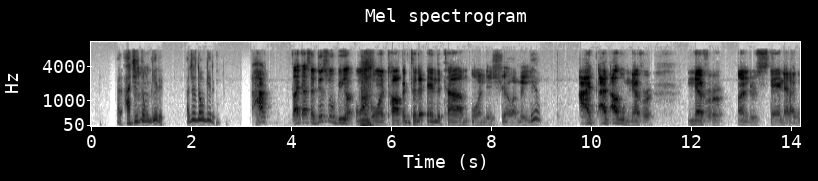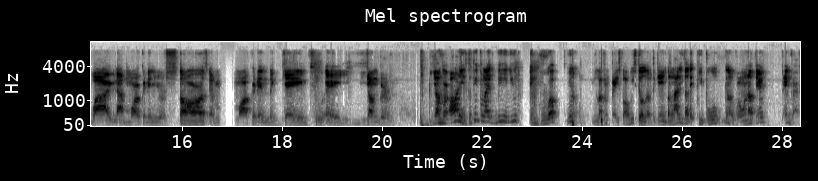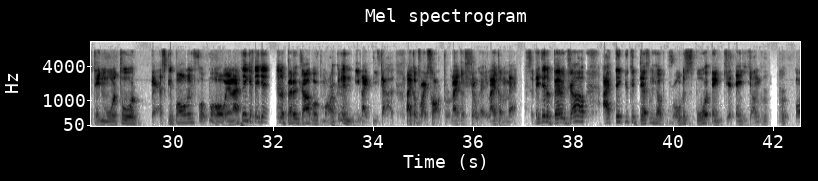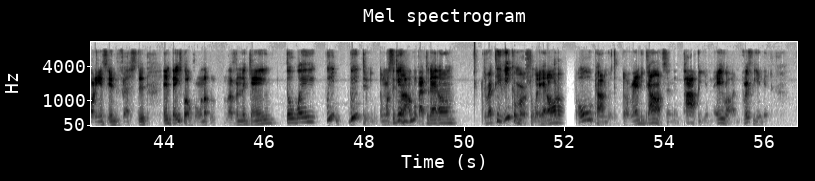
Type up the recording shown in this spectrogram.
I, I just mm-hmm. don't get it. I just don't get it. How, like I said, this will be an ongoing topic to the end of time on this show. I mean, yeah. I, I I will never, never understand that. Like, why are you not marketing your stars and marketing the game to a younger younger audience? Because people like me and you grew up, you know, loving baseball. We still love the game, but a lot of these other people, you know, growing up there, they gravitating more toward basketball and football. And I think if they did a better job of marketing, like these guys, like a Bryce Harper, like a Shohei, like a Max, if they did a better job, I think you could definitely help grow the sport and get a younger audience invested in baseball, growing up loving the game the way we we do. And once again, mm-hmm. I'll go back to that um DirecTV commercial where they had all the old timers, uh, Randy Johnson and Papi and A Rod and Griffey in it.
